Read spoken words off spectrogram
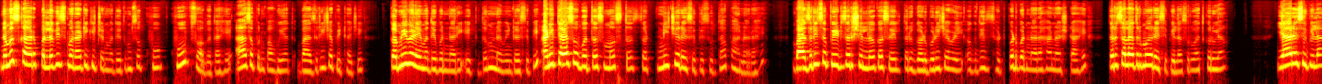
नमस्कार पल्लवीज मराठी किचनमध्ये तुमचं खूप खूप स्वागत आहे. आज आपण पाहूयात बाजरीच्या पिठाची कमी वेळेमध्ये बनणारी एकदम नवीन रेसिपी आणि त्यासोबतच मस्त चटणीची रेसिपी सुद्धा पाहणार आहे. बाजरीचं पीठ जर शिल्लक असेल तर गडबडीच्या वेळी अगदी झटपट बनणारा हा नाश्ता आहे. तर चला तर मग रेसिपीला सुरुवात करूया. या रेसिपीला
